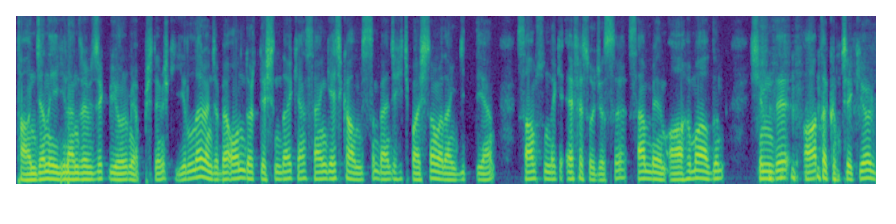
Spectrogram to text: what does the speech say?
Tancan'ı ilgilendirebilecek bir yorum yapmış. Demiş ki yıllar önce ben 14 yaşındayken sen geç kalmışsın bence hiç başlamadan git diyen Samsun'daki Efes hocası sen benim ahımı aldın şimdi A takım çekiyor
